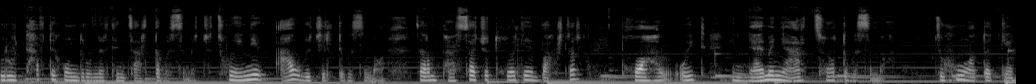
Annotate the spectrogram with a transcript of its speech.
4 5 дахин өндөр үнээр тэнд зардаг байсан байж. Зөвхөн энийг ав гэж хэлдэг байсан байгаа. Зарим парсажууд хуулийн багш нар тухайн үед энэ 8-ны ард суудаг байсан байгаа. Зөвхөн одоо тийм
